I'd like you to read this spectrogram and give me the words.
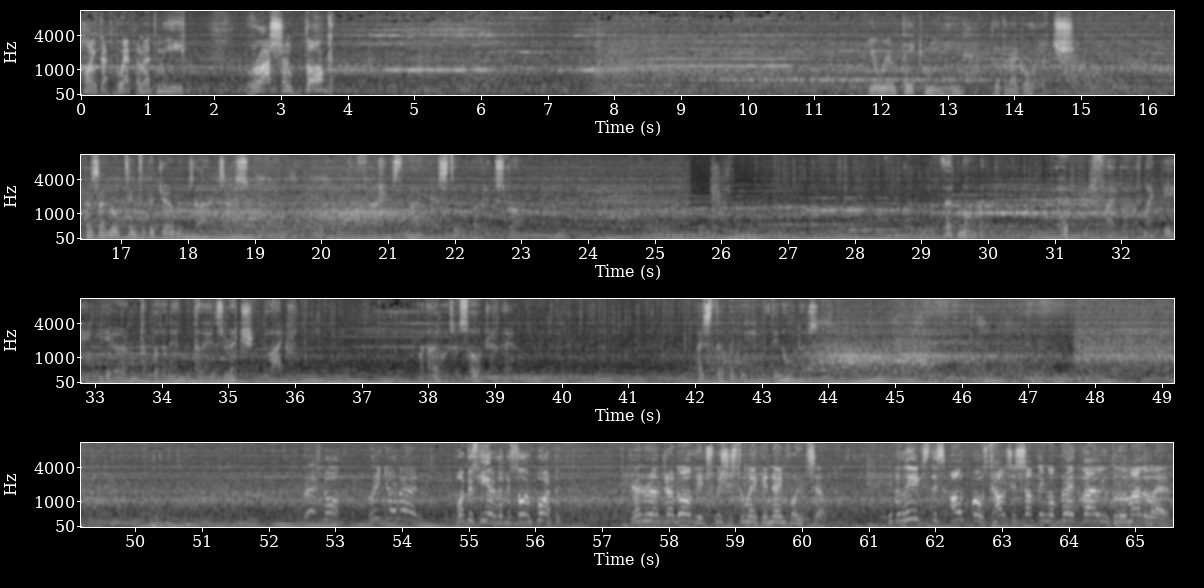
point that weapon at me? Russian dog! You will take me to Dragovich. As I looked into the German's eyes, I moment, every fiber of my being yearned to put an end to his wretched life. But I was a soldier then. I still believed in orders. Reznov, bring your men! What is here that is so important? General Dragovich wishes to make a name for himself. He believes this outpost houses something of great value to the motherland.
